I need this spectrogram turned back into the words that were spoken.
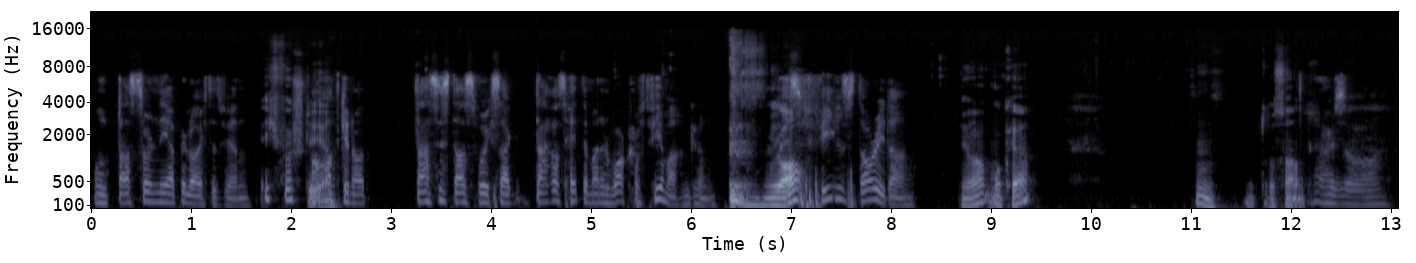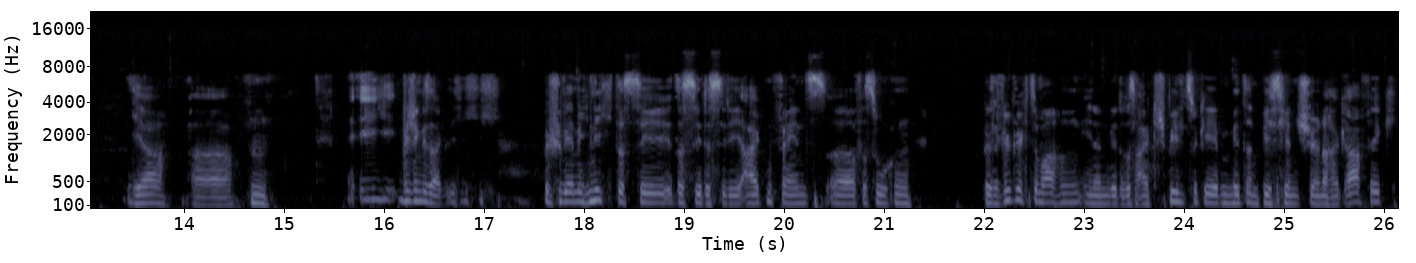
und das soll näher beleuchtet werden. Ich verstehe. Und genau das ist das, wo ich sage, daraus hätte man in Warcraft 4 machen können. Ja, Es ist viel Story da. ja, okay. Hm, interessant. Also, ja, äh, hm. Ich, wie schon gesagt, ich, ich, beschwere mich nicht, dass sie, dass sie, dass sie die alten Fans äh, versuchen, ein bisschen glücklich zu machen, ihnen wieder das alte Spiel zu geben mit ein bisschen schönerer Grafik.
